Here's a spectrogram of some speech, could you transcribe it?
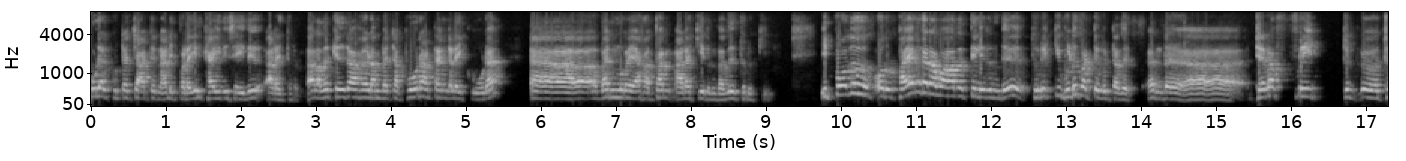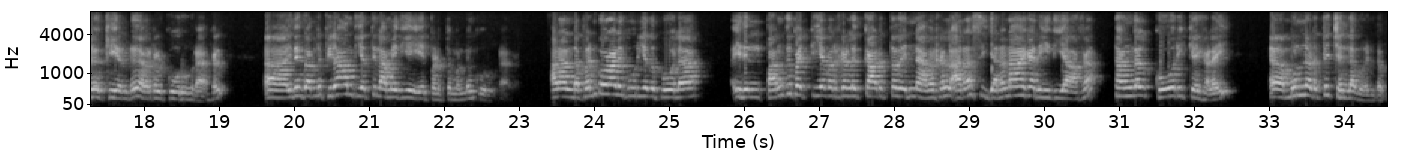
ஊழல் குற்றச்சாட்டின் அடிப்படையில் கைது செய்து அடைத்திருந்தார். அதற்கு எதிராக இடம்பெற்ற போராட்டங்களை கூட வன்முறையாகத்தான் அடக்கியிருந்தது துருக்கி. இப்போது ஒரு பயங்கரவாதத்தில் இருந்து துருக்கி விடுபட்டு விட்டது என்று டெரஃப்ரீ டர்க்கி என்று அவர்கள் கூறுகிறார்கள். இது வந்து பிராந்தியத்தில் அமைதியை ஏற்படுத்தும் என்றும் கூறுகிறார்கள். ஆனால் இந்த பெண் போராளி கூறியது போல இதில் பங்கு பற்றியவர்களுக்கு அடுத்தது என்ன? அவர்கள் அரசு ஜனநாயக ரீதியாக தங்கள் கோரிக்கைகளை முன்னெடுத்து செல்ல வேண்டும்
